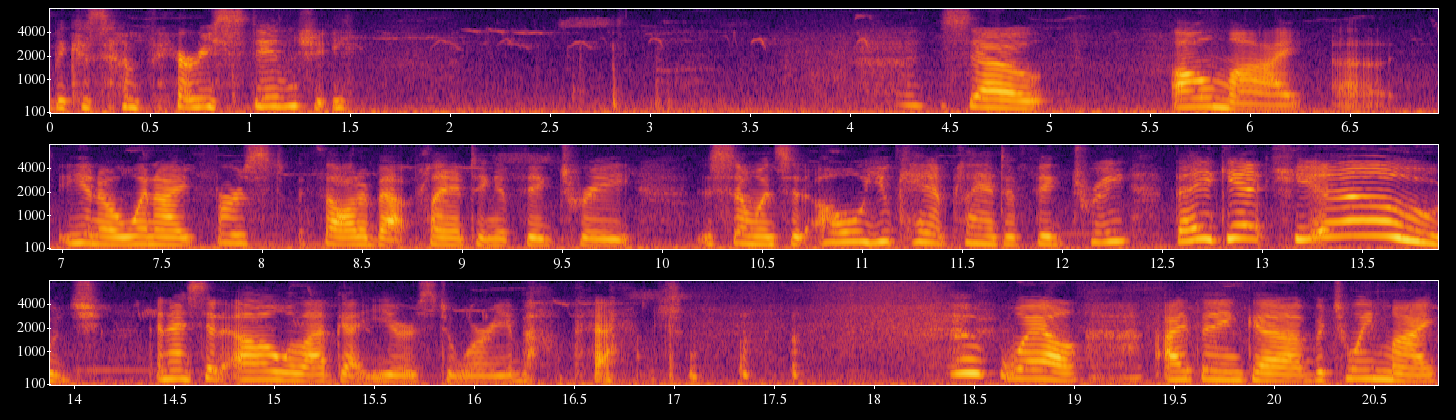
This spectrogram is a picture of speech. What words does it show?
because I'm very stingy. So, oh my, uh, you know, when I first thought about planting a fig tree, someone said, oh, you can't plant a fig tree. They get huge. And I said, oh, well, I've got years to worry about that. well, I think uh, between my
